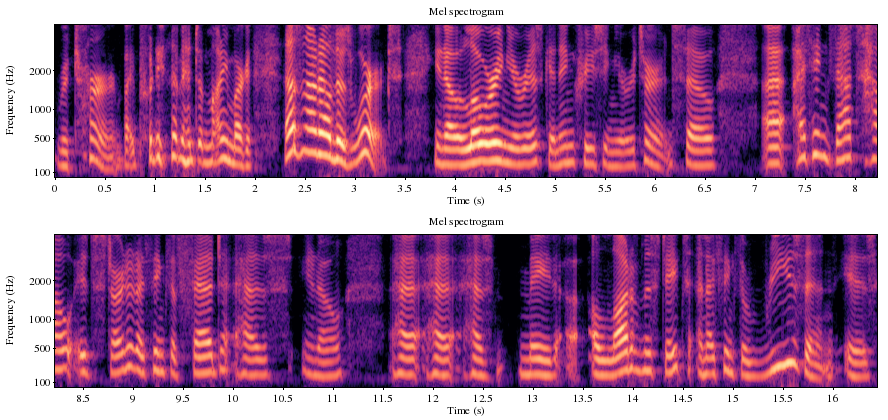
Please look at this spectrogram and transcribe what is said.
return by putting them into money market. That's not how this works, you know, lowering your risk and increasing your return. So uh, I think that's how it started. I think the Fed has, you know, ha- ha- has made a, a lot of mistakes. And I think the reason is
